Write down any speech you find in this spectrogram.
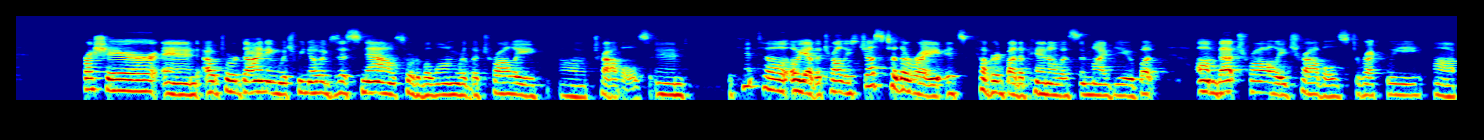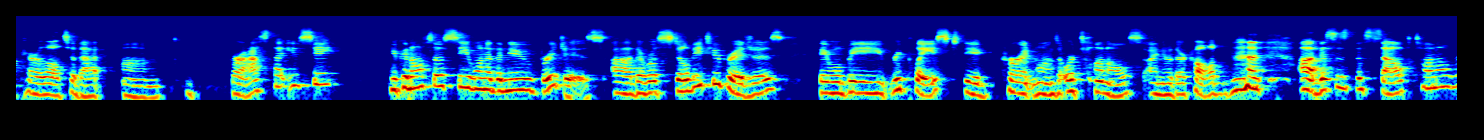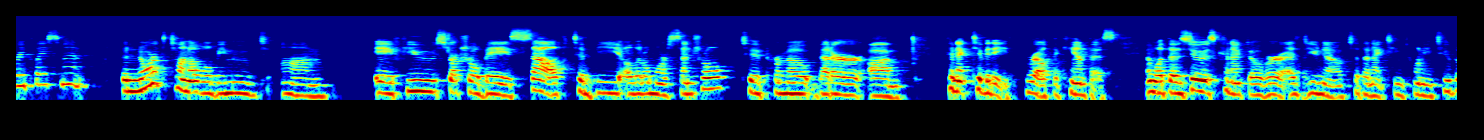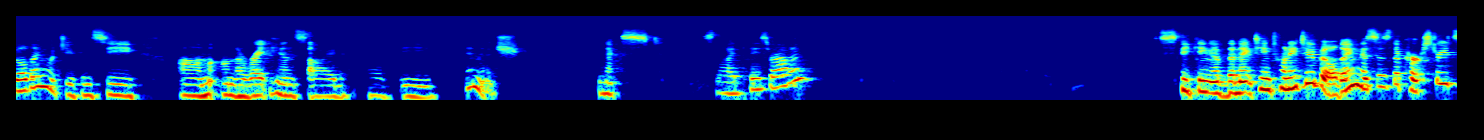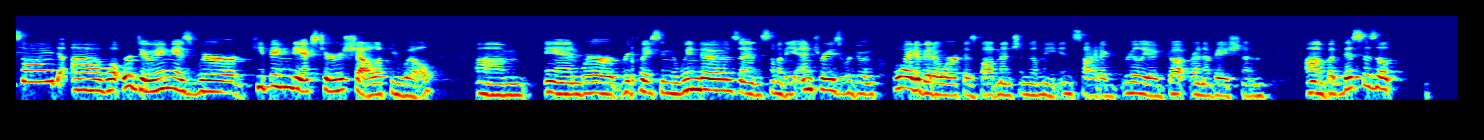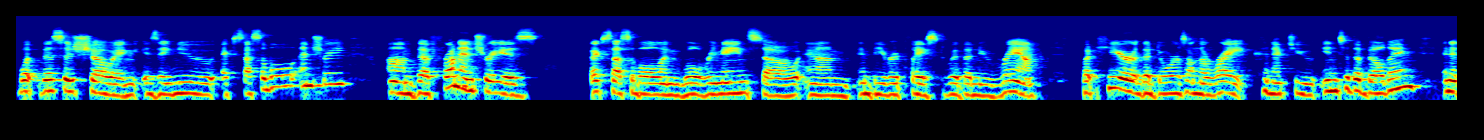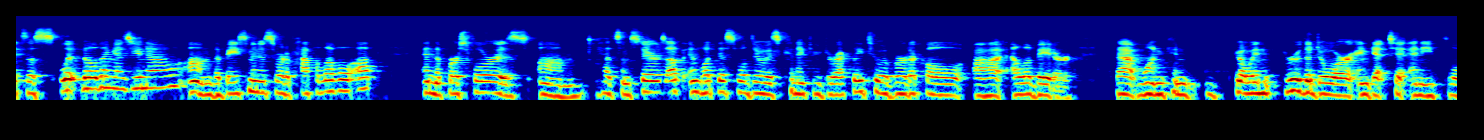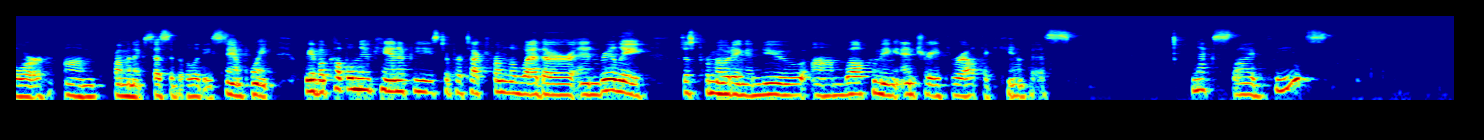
fresh air and outdoor dining, which we know exists now, sort of along where the trolley uh, travels. And I can't tell, oh yeah, the trolley's just to the right. It's covered by the panelists in my view, but um, that trolley travels directly uh, parallel to that um, grass that you see. You can also see one of the new bridges. Uh, there will still be two bridges. They will be replaced, the current ones, or tunnels, I know they're called. uh, this is the south tunnel replacement. The north tunnel will be moved um, a few structural bays south to be a little more central to promote better um, connectivity throughout the campus. And what those do is connect over, as you know, to the 1922 building, which you can see um, on the right-hand side of the image. Next slide, please, Robin. Speaking of the 1922 building, this is the Kirk Street side. Uh, what we're doing is we're keeping the exterior shell, if you will, um, and we're replacing the windows and some of the entries. We're doing quite a bit of work, as Bob mentioned, on the inside, a, really a gut renovation. Uh, but this is a, what this is showing is a new accessible entry. Um, the front entry is accessible and will remain so and, and be replaced with a new ramp. But here, the doors on the right connect you into the building, and it's a split building, as you know. Um, the basement is sort of half a level up, and the first floor is um, has some stairs up. And what this will do is connect you directly to a vertical uh, elevator that one can go in through the door and get to any floor um, from an accessibility standpoint. We have a couple new canopies to protect from the weather and really just promoting a new um, welcoming entry throughout the campus. Next slide, please.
